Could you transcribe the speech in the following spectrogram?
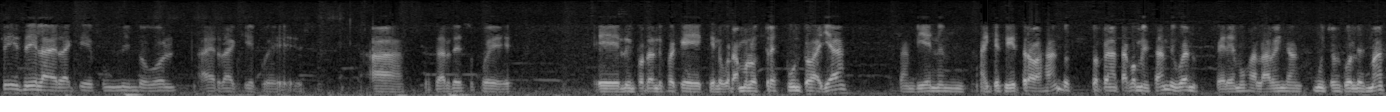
Sí, sí, la verdad que fue un lindo gol. La verdad que pues a pesar de eso, pues eh, lo importante fue que, que logramos los tres puntos allá. También hay que seguir trabajando. Esto apenas está comenzando y bueno, esperemos, ojalá vengan muchos goles más.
